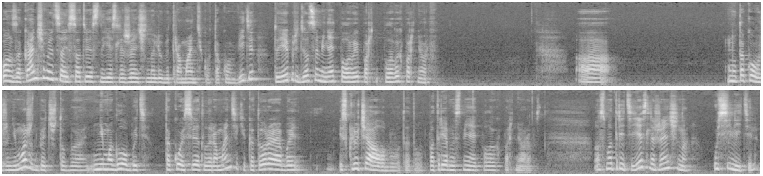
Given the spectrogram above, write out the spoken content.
он заканчивается, и, соответственно, если женщина любит романтику в таком виде, то ей придется менять половые пар- половых партнеров. А, ну, такого же не может быть, чтобы не могло быть такой светлой романтики, которая бы исключала бы вот эту вот потребность менять половых партнеров. Но смотрите, если женщина усилитель,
